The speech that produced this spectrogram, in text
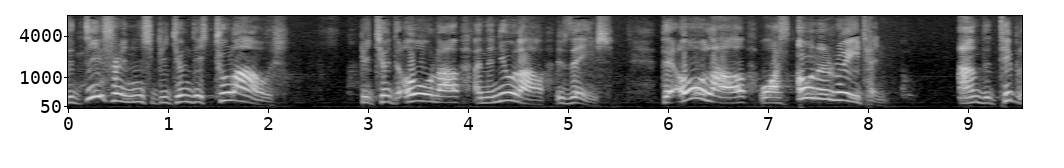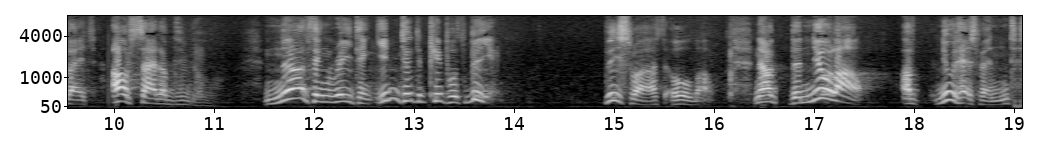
The difference between these two laws, between the old law and the new law, is this. The old law was only written on the tablets outside of the people. Nothing written into the people's being. This was the old law. Now, the new law of New Testament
